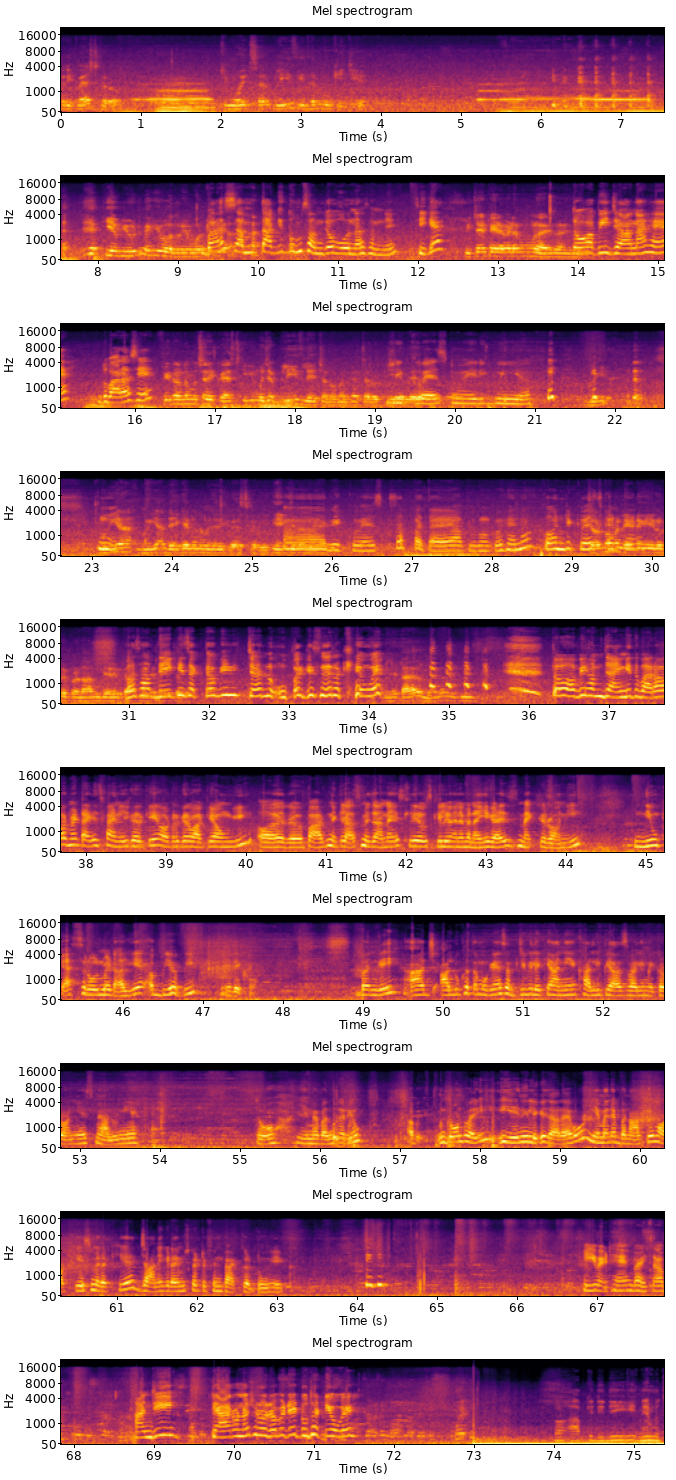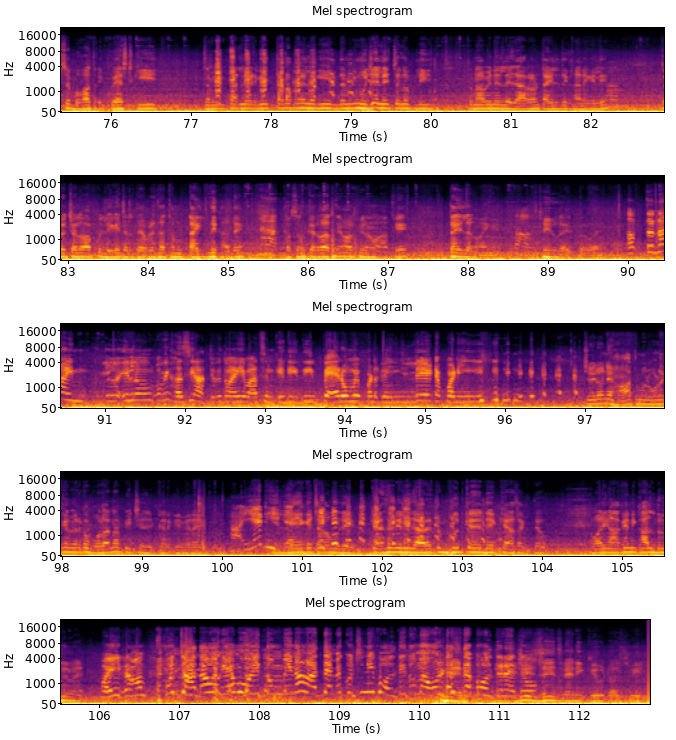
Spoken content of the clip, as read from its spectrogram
तो रिक्वेस्ट करो कि मोहित सर प्लीज़ इधर मुँह कीजिए। ये म्यूट में क्यों बोल रही हो? बस। हम ताकि तुम समझो वो ना समझे ठीक है? पीछे टेढ़े बेढ़े मुँह बनाए तो अभी जाना है दोबारा से। फिर उन्होंने मुझसे रिक्वेस्ट की कि मुझे प्लीज़ ले चलो। मैंने कहा चलो ठीक है रिक्वेस्ट मेरी गुइया। गुइया गुइया देके उन्होंने मुझे रिक्वेस्ट करी। एक दिन हाँ रिक्वेस्ट सब पता है आप लोगों को है ना? कौन रिक्वेस्ट करता लेट गई इन्होंने प्रणाम किया बस आप देख ही सकते हो कि चरण ऊपर किसने रखे हुए तो अभी हम जाएँगे दोबारा और मैं टाइल्स फाइनल करके ऑर्डर करवा के आऊँगी और पार्क ने क्लास में जाना है, इसलिए उसके लिए मैंने बनाई है गाइज़ मैकरोनी न्यू कैसरोल में डाली है, अभी अभी, ये देखो। बन गई। आज आलू ख़त्म हो गए हैं, सब्ज़ी भी लेके आनी है, खाली प्याज वाली मैकरोनी है, इसमें आलू नहीं है। तो ये मैं बंद कर रही हूँ। अब डोंट वरी ये नहीं लेके जा रहा है वो, ये मैंने बना के हॉट केस में रखी है। जाने के टाइम उसका टिफ़िन पैक कर दूँगी एक। ये बैठे हैं भाई साहब। हाँ जी, तैयार होना शुरू हो जाओ बेटे टू थर्टी हो गए। तो आपकी दीदी ने मुझसे बहुत रिक्वेस्ट की, ज़मीन पर लेट गई, तड़पने लगी, एकदम कि मुझे ले चलो प्लीज़ तो मैं अभी इन्हें ले जा रहा हूँ टाइल्स दिखाने के लिए। तो चलो आपको लेके चलते हैं, अपने साथ हम टाइल्स दिखाते हैं हाँ। करवाते हैं और फिर हम आके टाइल लगवाएँगे। हाँ। बाय अब तो ना इन इन लोगों को भी हँसी आती होगी तुम्हारी ये बात सुन के दीदी पैरों में पड़ गई लेट पड़ी। जो इन्होंने हाथ मरोड़ के मेरे को बोला ना पीछे करके मेरा एक हाँ ये ठीक है। लेके चलो मुझे कैसे नहीं ले जा रहे तुम खुद कैसे देख के आ सकते हो? तुम्हारी आँखें निकाल दूँगी मैं। भाई राम कुछ ज़्यादा हो गया मोहित तुम भी ना हाथ में कुछ नहीं बोलती तुम उल्टा सीधा बोलते रहते हो। इज़ वेरी क्यूट और स्वीट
